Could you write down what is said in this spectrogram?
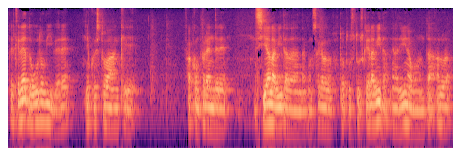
perché lei ha dovuto vivere, e questo anche fa comprendere sia la vita da, consacrato totus tus che la vita nella divina volontà. Allora,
